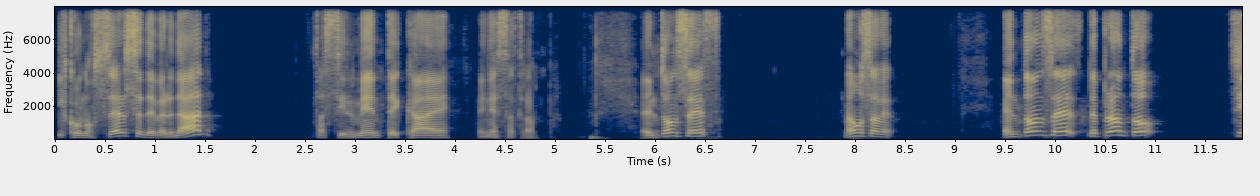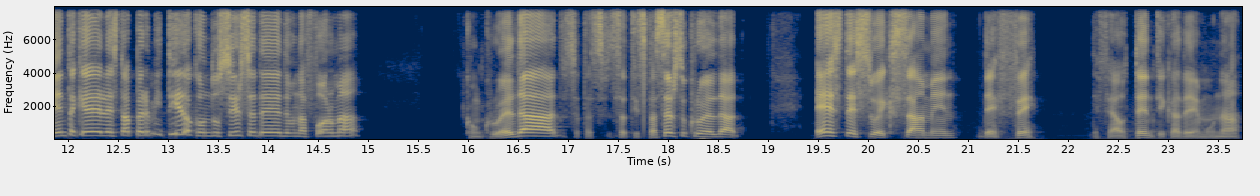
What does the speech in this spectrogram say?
y conocerse de verdad, fácilmente cae en esa trampa. Entonces, vamos a ver. Entonces, de pronto, siente que le está permitido conducirse de, una forma con crueldad, satisfacer su crueldad. Este es su examen de fe, de fe auténtica de Emuná.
